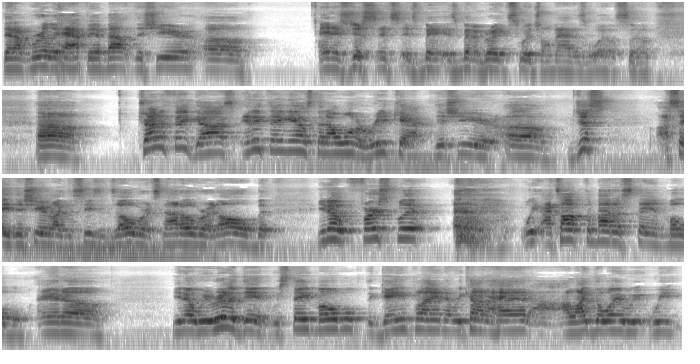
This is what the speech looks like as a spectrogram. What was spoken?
that I'm really happy about this year. Uh, and it's just it's it's been it's been a great switch on that as well. So uh, trying to think, guys. Anything else that I want to recap this year? Um, just I say this year like the season's over. It's not over at all. But you know, first split, we I talked about us staying mobile, and uh, you know we really did. We stayed mobile. The game plan that we kind of had, I, I like the way we we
